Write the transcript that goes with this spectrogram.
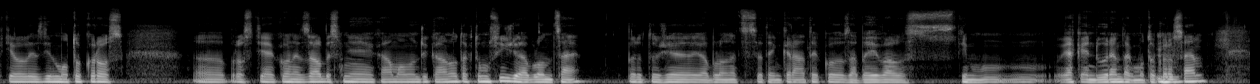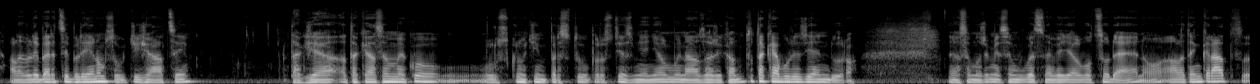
chtěl jezdit motocross, e, prostě jako nevzal bys mě někam a on říká, no tak to musíš do Jablonce, protože Jablonec se tenkrát jako zabýval s tím jak endurem, tak motocrossem, mm. ale v Liberci byli jenom soutěžáci, takže a tak já jsem jako lusknutím prstu prostě změnil můj názor, říkám, no to tak já budu jezdit enduro. Já samozřejmě jsem vůbec nevěděl, o co jde, no, ale tenkrát uh,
